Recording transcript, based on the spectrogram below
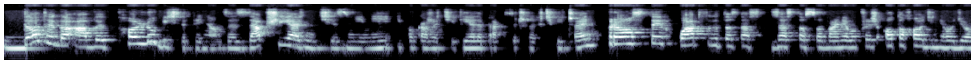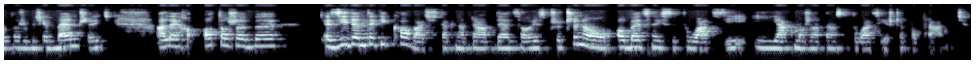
do tego, aby polubić te pieniądze, zaprzyjaźnić się z nimi i pokażę Ci wiele praktycznych ćwiczeń, prostych, łatwych do zastosowania, bo przecież o to chodzi, nie chodzi o to, żeby się męczyć, ale o to, żeby zidentyfikować tak naprawdę, co jest przyczyną obecnej sytuacji i jak można tę sytuację jeszcze poprawić.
